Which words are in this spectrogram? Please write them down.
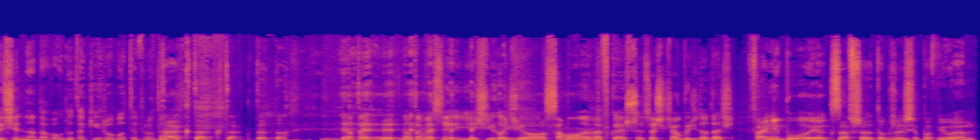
by się nadawał do takiej roboty, prawda? Tak, tak, tak. Da, da. Natomiast jeśli chodzi o samą MFK, jeszcze coś chciałbyś dodać? Fajnie było, jak zawsze dobrze mhm. się bawiłem.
